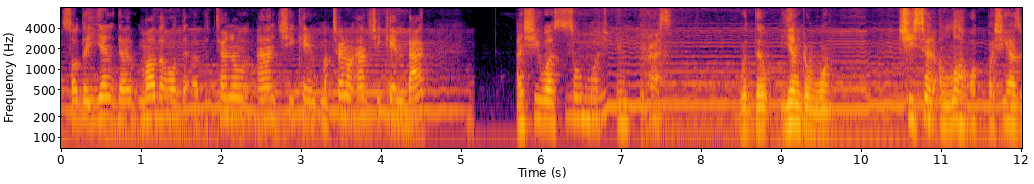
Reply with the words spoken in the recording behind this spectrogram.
So the young the mother or the paternal aunt she came maternal aunt she came back and she was so much impressed with the younger one. She said, Allah Akbar, she has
